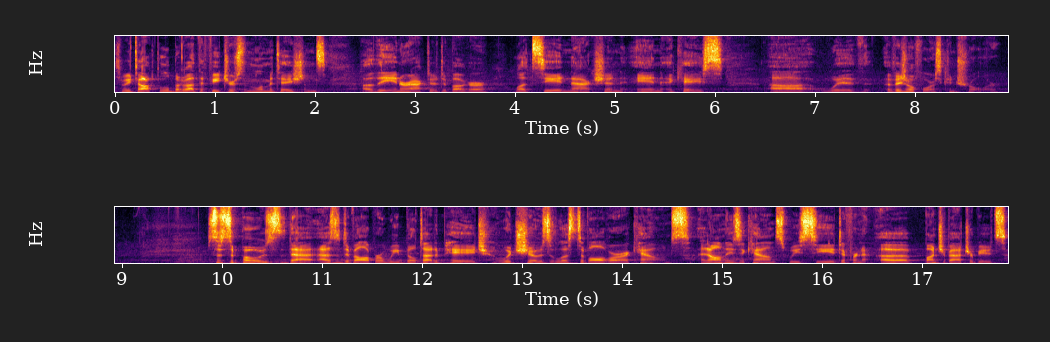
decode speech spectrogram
So we talked a little bit about the features and limitations of the interactive debugger. Let's see it in action in a case uh, with a Visualforce controller. So suppose that as a developer, we built out a page which shows a list of all of our accounts. And on these accounts, we see a different uh, bunch of attributes,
